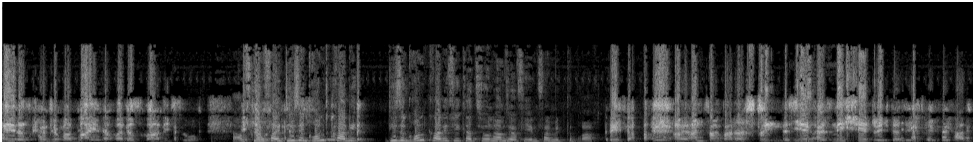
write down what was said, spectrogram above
nee, das könnte man meinen, aber das war nicht so. Auf Ich jeden glaub, Fall diese Grundquali diese Grundqualifikation haben Sie auf jeden Fall mitgebracht. Ja, Am Anfang war das Stricken. ist jedenfalls nicht schädlich, dass ich stricken kann.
